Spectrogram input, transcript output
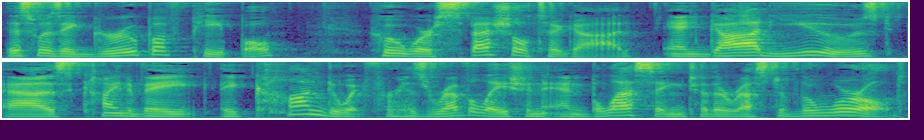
This was a group of people who were special to God, and God used as kind of a, a conduit for his revelation and blessing to the rest of the world.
